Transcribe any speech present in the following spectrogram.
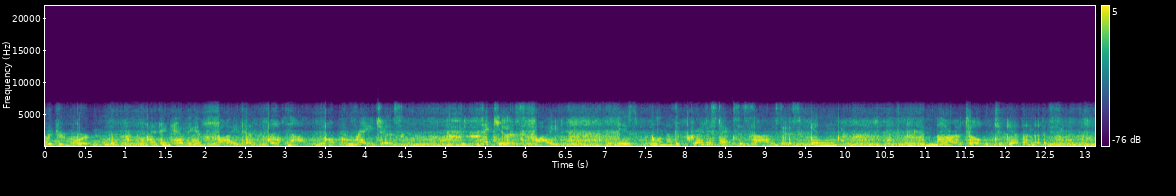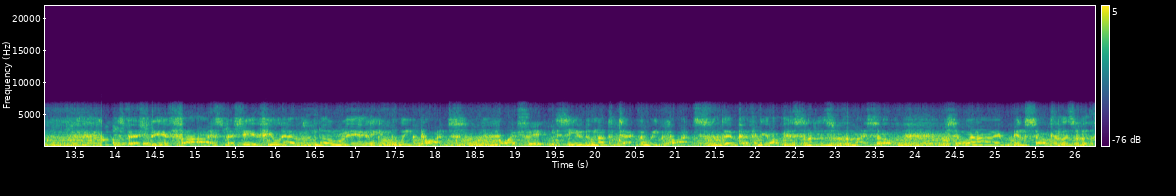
Richard Burton. I think having a fight, an out-and-out, outrageous, ridiculous fight is one of the greatest exercises in marital togetherness. Especially if, uh, especially if you have no really weak points. Oh, I see. You see, you do not attack the weak points. They're perfectly obvious and myself. So when I insult Elizabeth,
